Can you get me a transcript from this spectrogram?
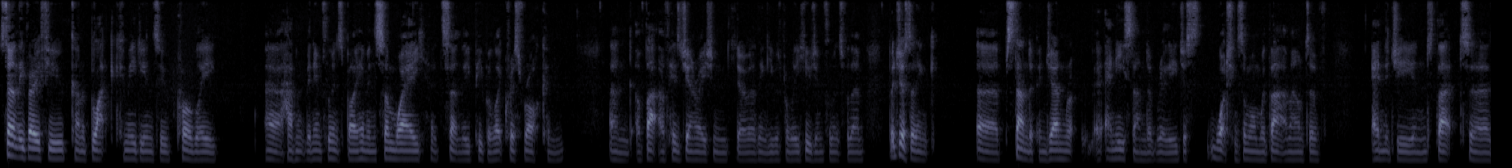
certainly very few kind of black comedians who probably uh, haven't been influenced by him in some way. It's certainly people like Chris Rock and and of that of his generation. You know, I think he was probably a huge influence for them. But just I think uh, stand up in general, any stand up really, just watching someone with that amount of energy and that uh,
